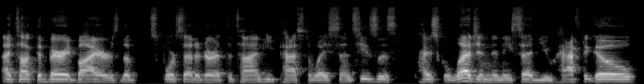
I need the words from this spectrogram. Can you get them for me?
I talked to Barry Byers, the sports editor at the time. He passed away since. He's this high school legend, and he said you have to go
